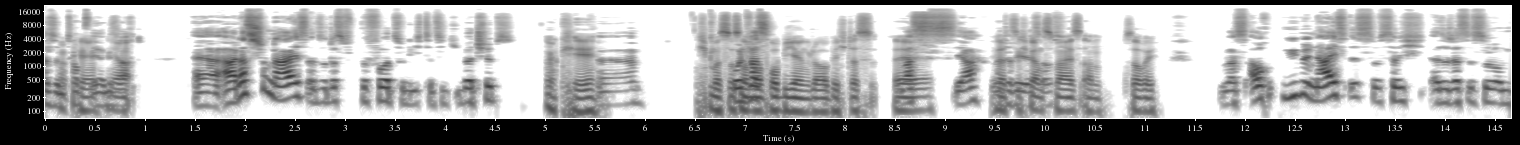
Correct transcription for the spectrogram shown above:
also im Okay, Topf eher ja. gesagt. Äh, aber das ist schon nice, also das bevorzuge ich tatsächlich über Chips. Okay. Äh, Ich muss das nochmal probieren, glaube ich. Das äh, was, ja, hört sich ganz aus. nice an. Sorry. Was auch übel nice ist, was hab ich, also das ist so, um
